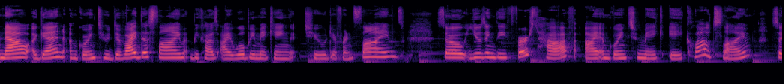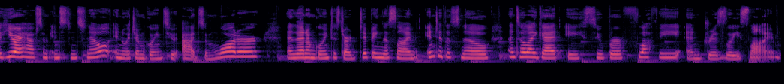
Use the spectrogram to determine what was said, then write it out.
Now again, I'm going to divide the slime because I will be making two different slimes. So using the first half, I am going to make a cloud slime. So here I have some instant snow in which I'm going to add some water and then I'm going to start dipping the slime into the snow until I get a super fluffy and drizzly slime.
